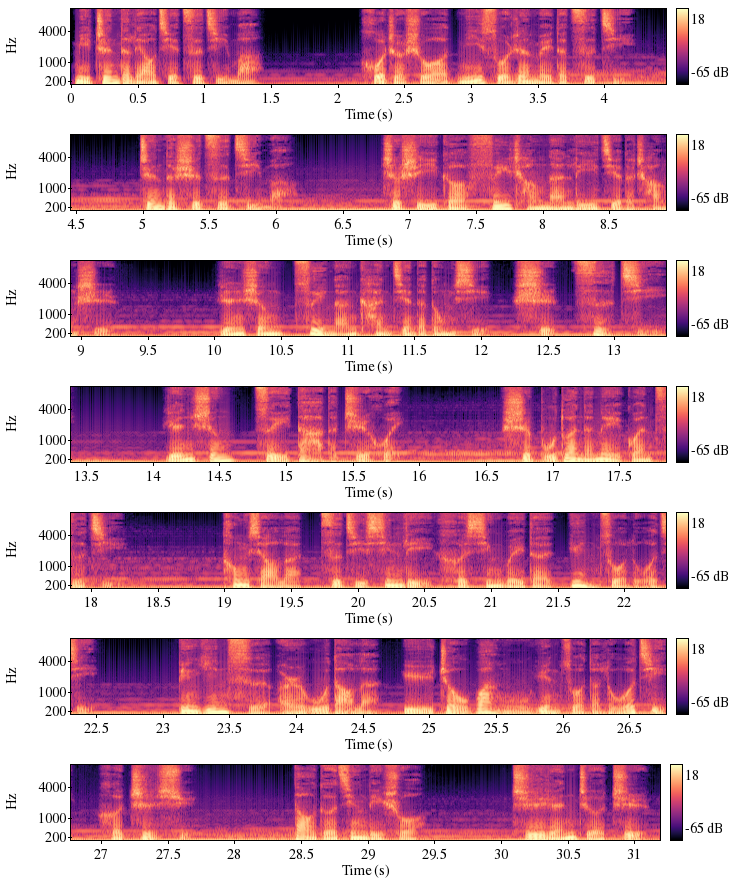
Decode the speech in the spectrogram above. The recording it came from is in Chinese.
你真的了解自己吗？或者说，你所认为的自己，真的是自己吗？这是一个非常难理解的常识。人生最难看见的东西是自己。人生最大的智慧，是不断的内观自己，通晓了自己心理和行为的运作逻辑，并因此而悟到了宇宙万物运作的逻辑和秩序。《道德经》里说。知人者智，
